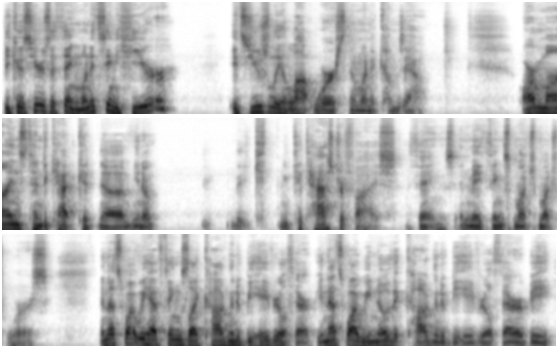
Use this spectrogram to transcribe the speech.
because here's the thing when it's in here, it's usually a lot worse than when it comes out. Our minds tend to, cat, uh, you know, catastrophize things and make things much, much worse. And that's why we have things like cognitive behavioral therapy. And that's why we know that cognitive behavioral therapy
